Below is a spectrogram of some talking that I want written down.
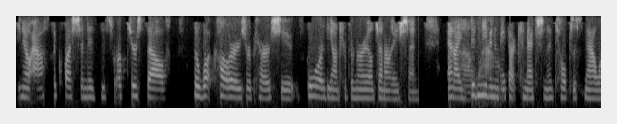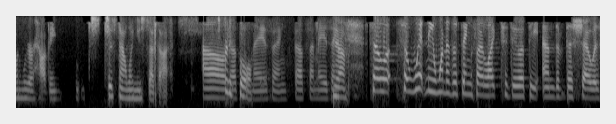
you know, ask the question: Is disrupt yourself? So what color is your parachute for the entrepreneurial generation? And I Oh, didn't wow. even make that connection until just now when we were having, just now when you said that. Oh, that's cool. amazing. That's amazing. Yeah. So, so Whitney, one of the things I like to do at the end of the show is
